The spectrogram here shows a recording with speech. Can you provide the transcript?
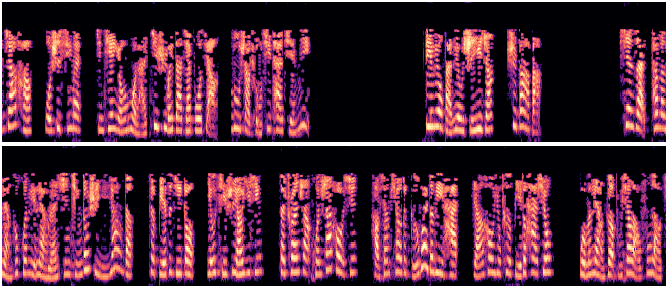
大家好，我是西妹，今天由我来继续为大家播讲《路上宠妻太甜蜜》第六百六十一章是爸爸。现在他们两个婚礼，两人心情都是一样的，特别的激动。尤其是姚一星在穿上婚纱后，心好像跳得格外的厉害，然后又特别的害羞。我们两个不像老夫老妻，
